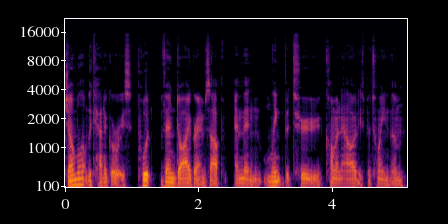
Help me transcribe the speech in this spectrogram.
jumble up the categories, put Venn diagrams up, and then link the two commonalities between them,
